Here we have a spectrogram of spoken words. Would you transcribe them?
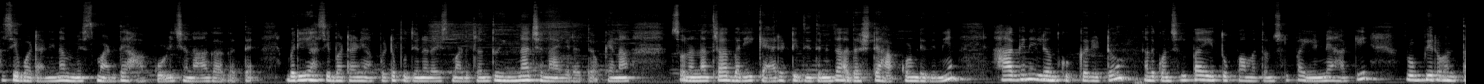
ಹಸಿ ಬಟಾಣಿನ ಮಿಸ್ ಮಾಡದೆ ಹಾಕ್ಕೊಳ್ಳಿ, ಚೆನ್ನಾಗಾಗತ್ತೆ. ಬರೀ ಹಸಿ ಬಟಾಣಿ ಹಾಕ್ಬಿಟ್ಟು ಪುದೀನ ರೈಸ್ ಮಾಡಿದ್ರಂತೂ ಇನ್ನೂ ಚೆನ್ನಾಗಿರುತ್ತೆ ಓಕೆನಾ ಸೊ ನನ್ನ ಹತ್ರ ಬರೀ ಕ್ಯಾರೆಟ್ ಇದ್ದಿದ್ದರಿಂದ ಅದಷ್ಟೇ ಹಾಕ್ಕೊಂಡಿದ್ದೀನಿ. ಹಾಗೆಯೇ ಇಲ್ಲಿ ಒಂದು ಕುಕ್ಕರ್ ಇಟ್ಟು ಅದಕ್ಕೊಂದು ಸ್ವಲ್ಪ ಈ ತುಪ್ಪ ಮತ್ತೊಂದು ಸ್ವಲ್ಪ ಎಣ್ಣೆ ಹಾಕಿ ರುಬ್ಬಿರುವಂಥ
